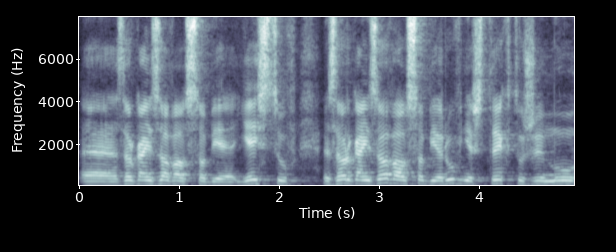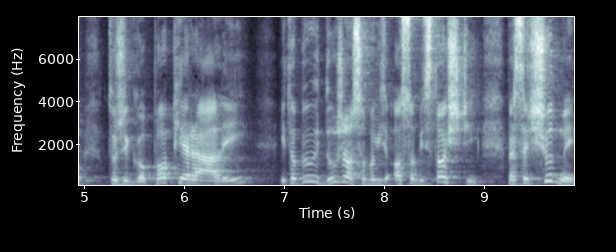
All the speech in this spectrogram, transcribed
e, zorganizował sobie jeźdźców, zorganizował sobie również tych, którzy, mu, którzy go popierali. I to były duże osobistości. Werset siódmy.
